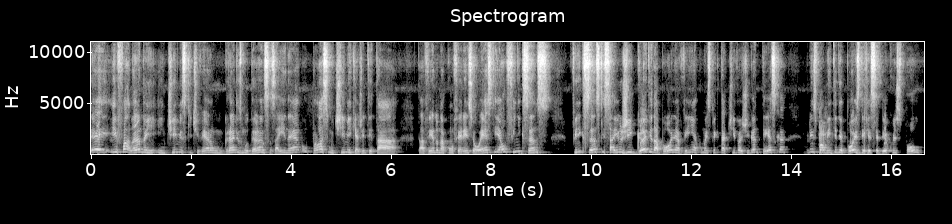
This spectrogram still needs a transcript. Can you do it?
E, e falando em, em, times que tiveram grandes mudanças aí, né? O próximo time que a gente tá, tá vendo na Conferência Oeste é o Phoenix Suns. O Phoenix Suns que saiu gigante da bolha, vinha com uma expectativa gigantesca, principalmente depois de receber o Chris Paul.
